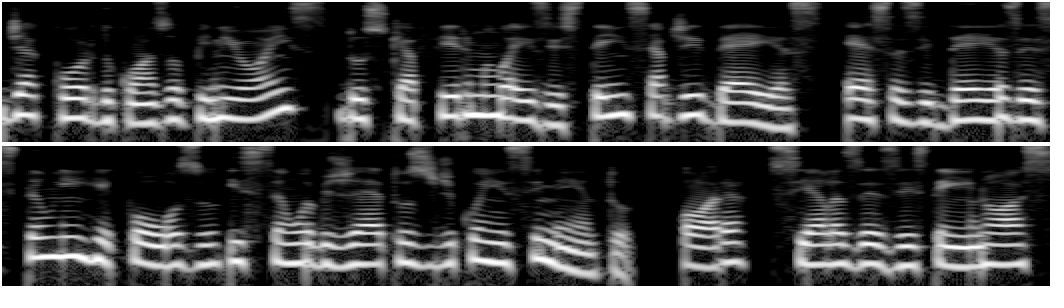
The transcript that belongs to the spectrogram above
de acordo com as opiniões dos que afirmam a existência de ideias, essas ideias estão em repouso e são objetos de conhecimento. Ora, se elas existem em nós,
